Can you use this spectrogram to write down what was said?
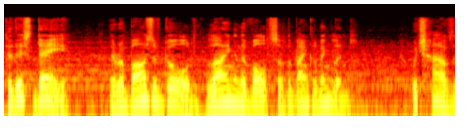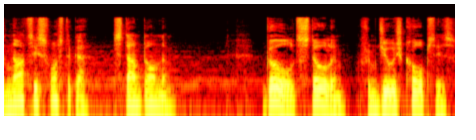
To this day, there are bars of gold lying in the vaults of the Bank of England, which have the Nazi swastika stamped on them. Gold stolen from Jewish corpses.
